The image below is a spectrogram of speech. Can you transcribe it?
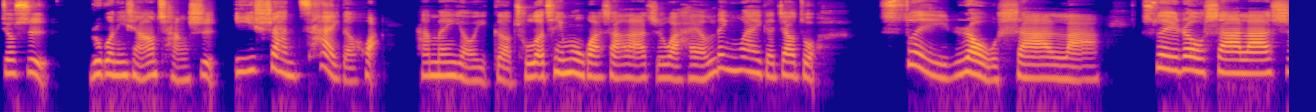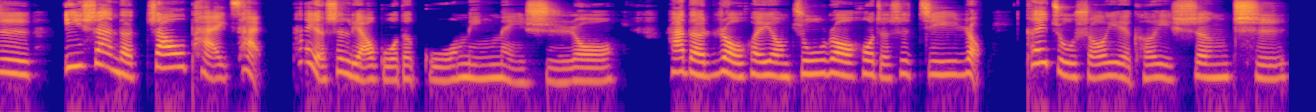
就是如果你想要尝试伊善菜的话，他们有一个除了青木瓜沙拉之外，还有另外一个叫做碎肉沙拉。碎肉沙拉是伊善的招牌菜，它也是辽国的国民美食哦。它的肉会用猪肉或者是鸡肉。可以煮熟，也可以生吃。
